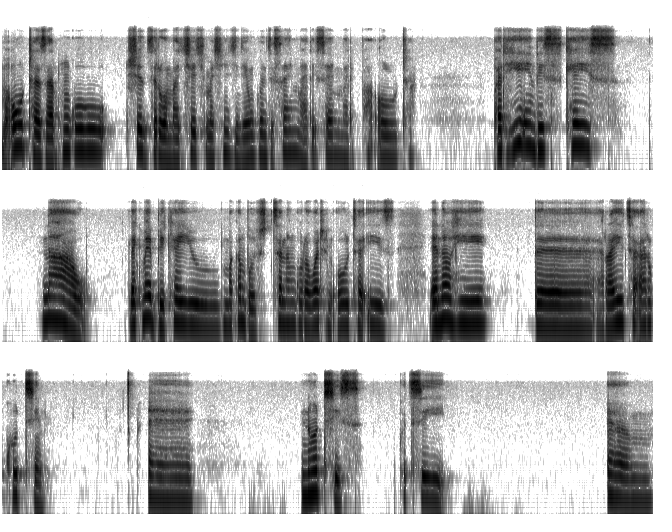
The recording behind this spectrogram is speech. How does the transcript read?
maalters ari kungoshedzerwa machechi mazhinji ndekungonzi sai mari sai mari paalter but here in this case now like maybe you makambotsanangura what an alter is. And now here the writer ari kuti uh, notice kuti um,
